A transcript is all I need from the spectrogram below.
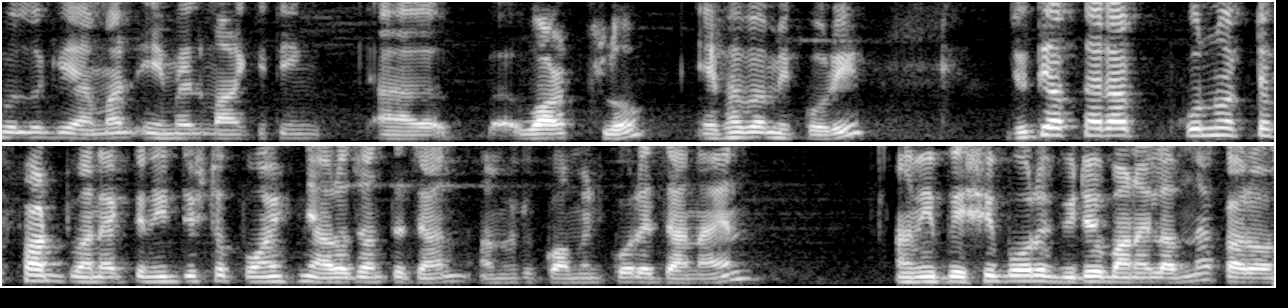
হলো গিয়ে আমার ইমেল মার্কেটিং ওয়ার্ক ফ্লো এভাবে আমি করি। যদি আপনারা কোনো একটা ফার্দ মানে একটা নির্দিষ্ট পয়েন্ট নিয়ে আরও জানতে চান, আমাকে কমেন্ট করে জানায়েন। আমি বেশি বড় ভিডিও বানাইলাম না, কারণ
